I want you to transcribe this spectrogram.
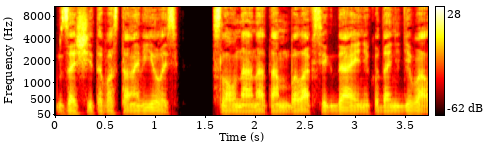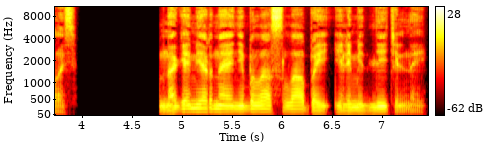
Защита восстановилась, словно она там была всегда и никуда не девалась. Многомерная не была слабой или медлительной.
